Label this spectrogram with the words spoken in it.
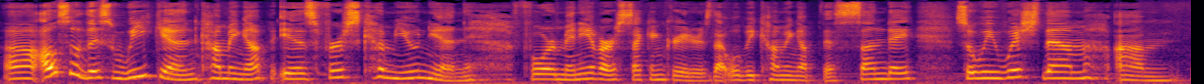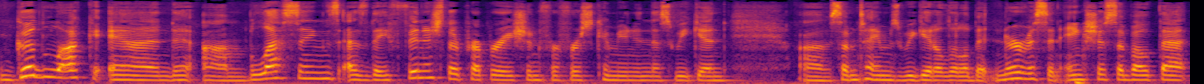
Uh, also, this weekend coming up is First Communion for many of our second graders. That will be coming up this Sunday. So, we wish them um, good luck and um, blessings as they finish their preparation for First Communion this weekend. Uh, sometimes we get a little bit nervous and anxious about that,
